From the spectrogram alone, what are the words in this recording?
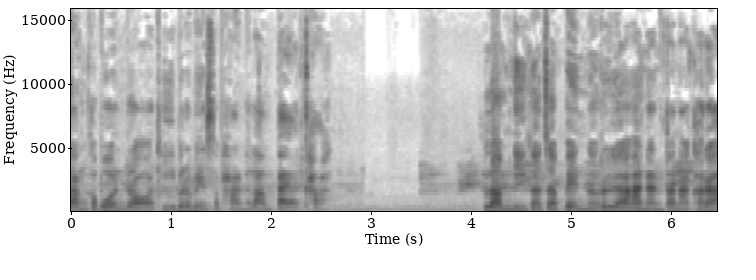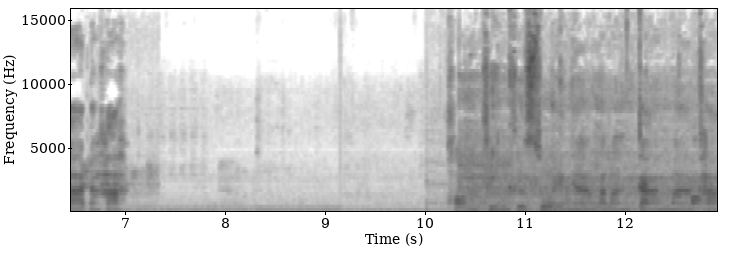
ตั้งขบวนรอที่บริเวณสะพานพระราม 8 ค่ะลำนี้ก็จะเป็นเรืออนันตนาคราชนะคะ ของจริงคือสวยงามอลังการมากค่ะ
